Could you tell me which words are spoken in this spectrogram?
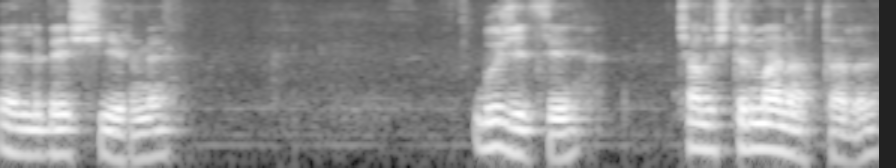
55-20 bujisi, çalıştırma anahtarı,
